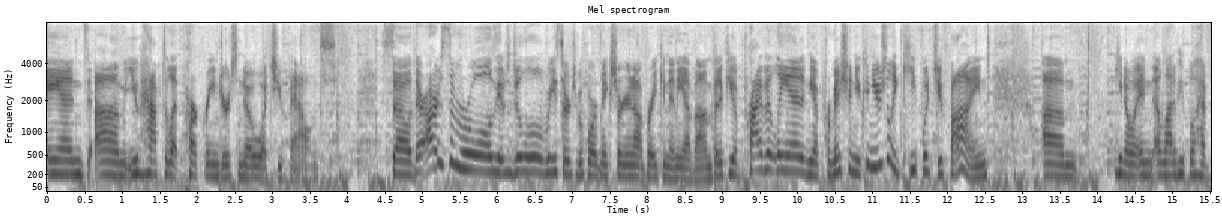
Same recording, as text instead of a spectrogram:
and um, you have to let park rangers know what you found. So there are some rules. You have to do a little research before to make sure you're not breaking any of them. But if you have private land and you have permission, you can usually keep what you find. Um, you know, and a lot of people have,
